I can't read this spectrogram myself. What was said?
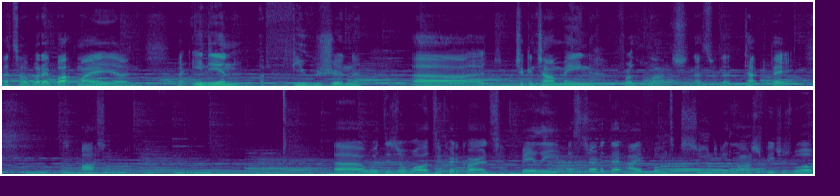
That's how what I bought my uh, my Indian fusion uh, chicken chow mein for lunch. That's what that tap to pay. It's awesome. Uh, with digital wallets and credit cards, Bailey asserted that iPhone's soon to be launched features will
